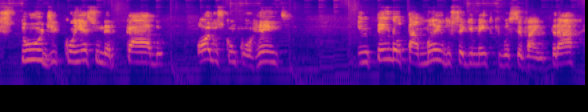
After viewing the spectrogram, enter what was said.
estude, conheça o mercado, olhe os concorrentes, entenda o tamanho do segmento que você vai entrar,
